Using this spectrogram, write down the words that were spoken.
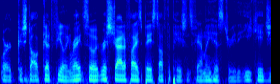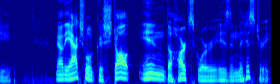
or a gestalt gut feeling, right? So it risk stratifies based off the patient's family history, the EKG, Now, the actual gestalt in the heart score is in the history.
